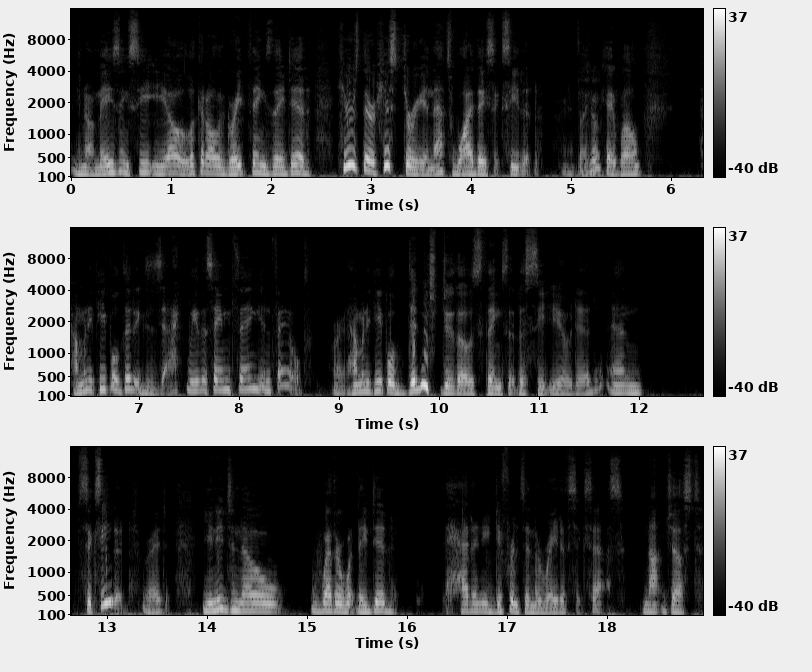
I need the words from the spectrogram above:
you know, amazing CEO. Look at all the great things they did. Here's their history, and that's why they succeeded. It's like, okay, well, how many people did exactly the same thing and failed, right? How many people didn't do those things that the CEO did and succeeded, right? You need to know whether what they did had any difference in the rate of success, not just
